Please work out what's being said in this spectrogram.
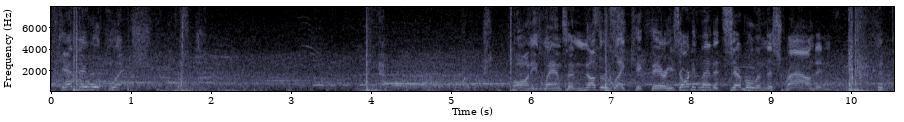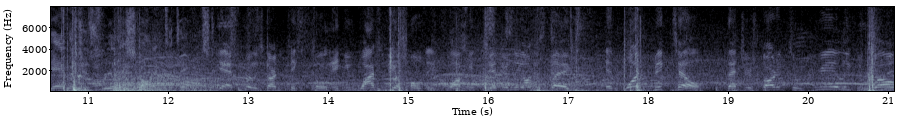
Again, they will clinch. Oh, and he lands another leg kick there. He's already landed several in this round, and the damage is really starting to take its toll. Yeah, it's really starting to take its toll. And you watch the opponent walking gingerly on his legs. And one big tell that you're starting to really do well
